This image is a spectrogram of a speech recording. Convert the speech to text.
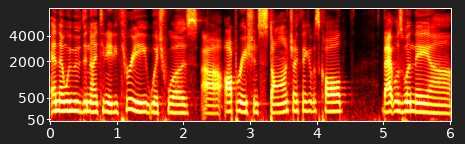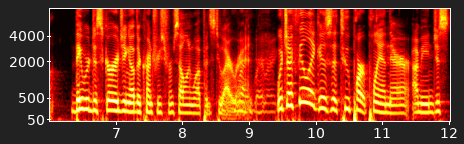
And then we moved to 1983, which was uh, Operation Staunch, I think it was called. That was when they uh, they were discouraging other countries from selling weapons to Iran, Right, right, right. which I feel like is a two part plan there. I mean, just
